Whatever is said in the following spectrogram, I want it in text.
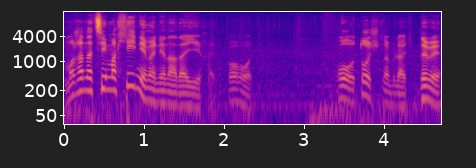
Може на цій махіні мені треба їхати? Погодь. О, точно, блядь, диви.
